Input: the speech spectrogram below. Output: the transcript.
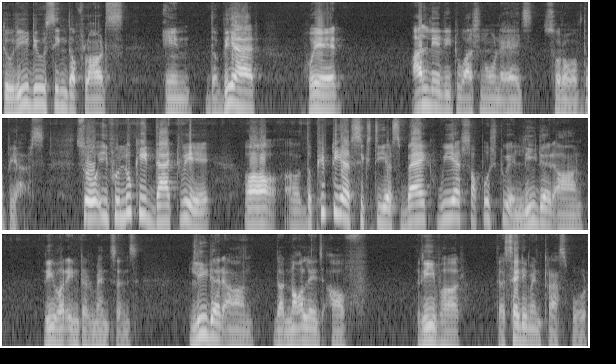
to reducing the floods in the Bihar where earlier it was known as sorrow of the Bihars. So, if you look it that way uh, uh, the 50 or 60 years back we are supposed to a leader on river interventions, leader on the knowledge of river, the sediment transport,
